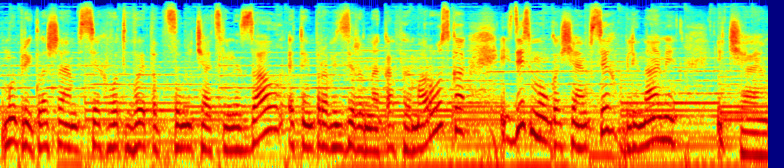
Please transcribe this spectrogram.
мы приглашаем всех вот в этот замечательный зал. Это импровизированное кафе «Морозко». И здесь мы угощаем всех блинами и чаем.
